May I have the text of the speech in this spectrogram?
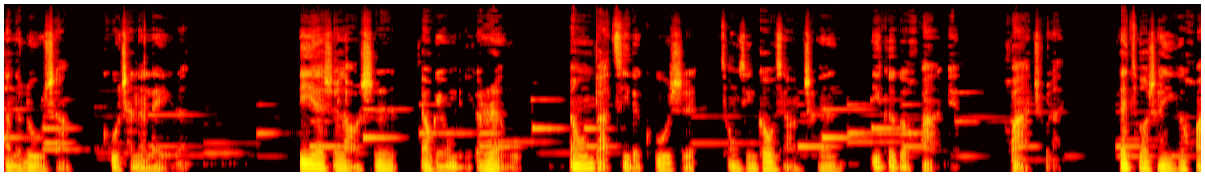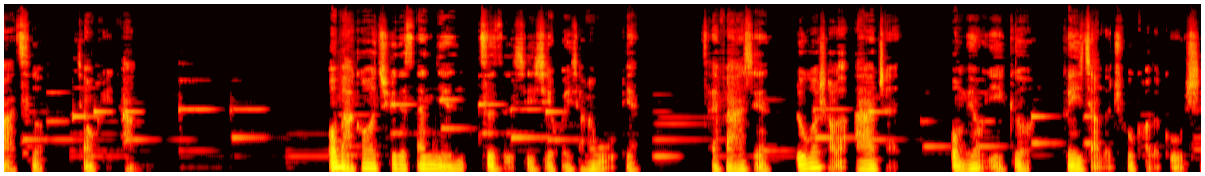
向的路上哭成了泪人。毕业时，老师交给我们一个任务。让我们把自己的故事重新构想成一个个画面，画出来，再做成一个画册交给他。我把过去的三年仔仔细细回想了五遍，才发现，如果少了阿展，我没有一个可以讲得出口的故事。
